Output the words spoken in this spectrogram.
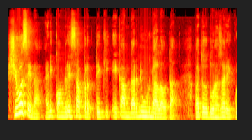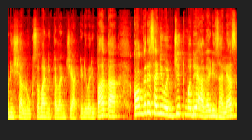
शिवसेना आणि काँग्रेसचा प्रत्येकी एक आमदार निवडून आला होता. मात्र दोन हजार एकोणीसच्या लोकसभा निकालांची आकडेवारी पाहता काँग्रेस आणि वंचितमध्ये आघाडी झाल्यास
